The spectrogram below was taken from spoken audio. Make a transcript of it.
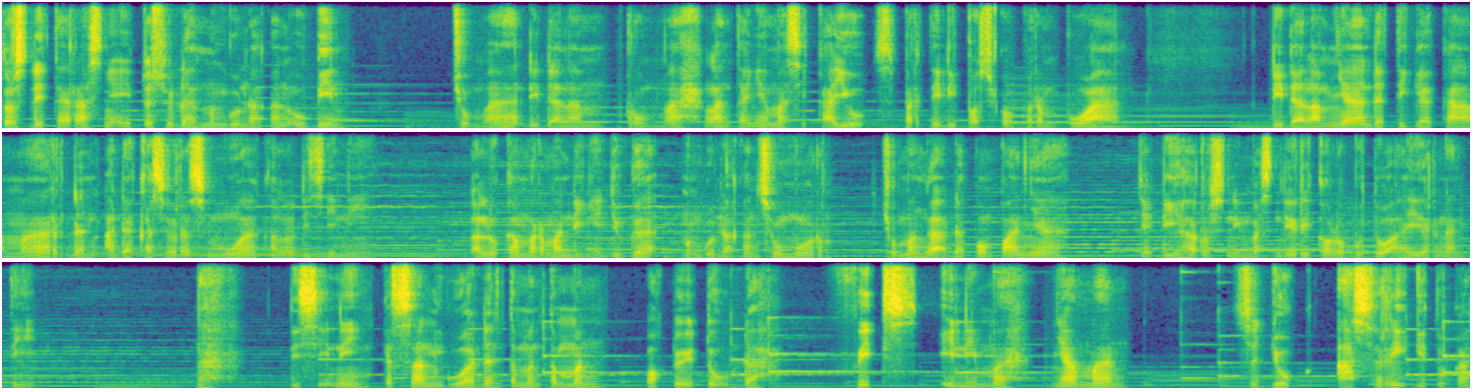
terus di terasnya itu sudah menggunakan ubin. Cuma di dalam rumah lantainya masih kayu seperti di posko perempuan. Di dalamnya ada tiga kamar dan ada kasur semua kalau di sini. Lalu kamar mandinya juga menggunakan sumur, cuma nggak ada pompanya. Jadi harus nimba sendiri kalau butuh air nanti. Nah, di sini kesan gua dan teman-teman waktu itu udah fix ini mah nyaman sejuk, asri gitu kan,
